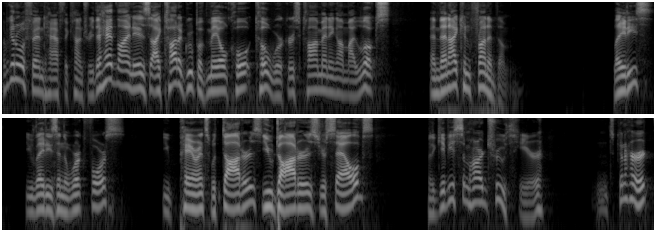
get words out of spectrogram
I'm going to offend half the country. The headline is I caught a group of male co workers commenting on my looks, and then I confronted them. Ladies, you ladies in the workforce, you parents with daughters, you daughters yourselves, going to give you some hard truth here. It's going to hurt,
